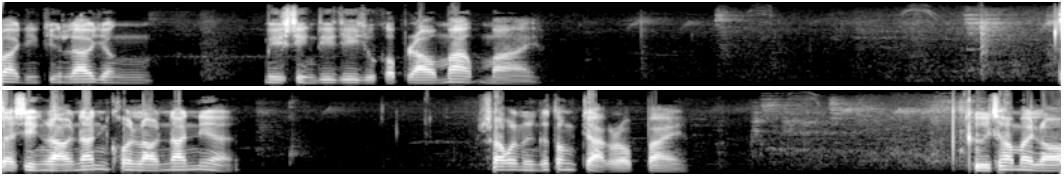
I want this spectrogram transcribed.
ว่าจริง ๆ แล้วยังมีสิ่งดีๆอยู่กับเรามากมาย แต่สิ่งเหล่านั้นคนเหล่านั้นเนี่ย สักวันหนึ่งก็ต้องจากเราไป คือถ้าไม่เรา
